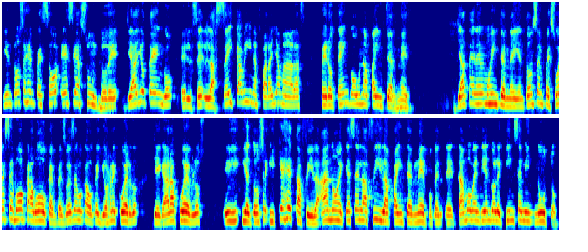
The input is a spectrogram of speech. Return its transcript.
Y entonces empezó ese asunto de ya yo tengo las seis cabinas para llamadas, pero tengo una para internet. Ya tenemos internet. Y entonces empezó ese boca a boca, empezó ese boca a boca. Yo recuerdo llegar a pueblos y, y, entonces, ¿y qué es esta fila? Ah, no, es que esa es la fila para internet, porque eh, estamos vendiéndole 15 minutos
